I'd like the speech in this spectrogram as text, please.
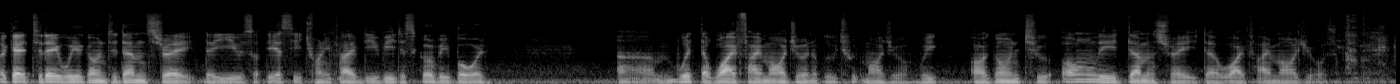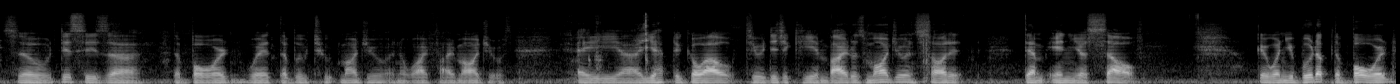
Okay, today we are going to demonstrate the use of the ST25DV Discovery board um, with the Wi-Fi module and the Bluetooth module. We are going to only demonstrate the Wi-Fi modules. So this is uh, the board with the Bluetooth module and the Wi-Fi modules. A, uh, you have to go out to DigiKey and buy those modules and it, them in yourself. Okay, when you boot up the board,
